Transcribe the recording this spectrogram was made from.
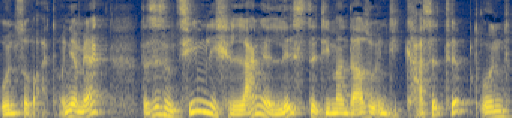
und so weiter. Und ihr merkt, das ist eine ziemlich lange Liste, die man da so in die Kasse tippt. Und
